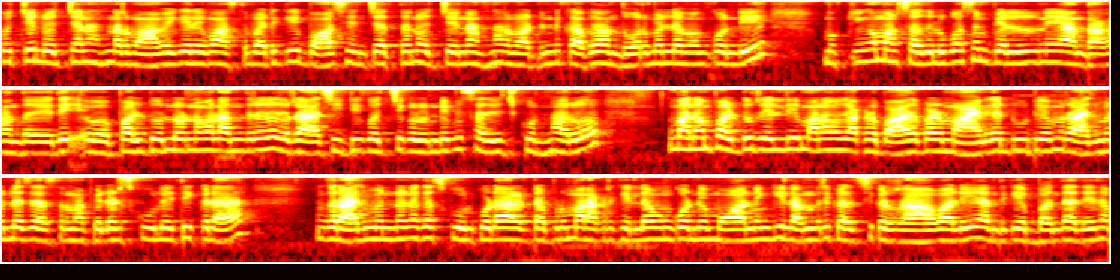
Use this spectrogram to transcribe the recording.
వచ్చేయండి వచ్చాను అంటున్నారు. మామయ్య గారు ఏమో అస్తబాటికి బాస్ ఏం చేస్తాను వచ్చేయండి అంటున్నారు మాట అండి. కాకపోతే అంత దూరం వెళ్ళామనుకోండి ముఖ్యంగా మన చదువుల కోసం పిల్లల్ని అంత అంత ఇది పల్లెటూరులో ఉన్న వాళ్ళందరూ రా సిటీకి వచ్చి ఇక్కడ ఉండి చదివించుకుంటున్నారు. మనం పల్లెటూరు వెళ్ళి మనం అక్కడ బాధపడి మా ఆయనగారు డ్యూటీ ఏమో రాజమండ్రిలో చేస్తారు. మా పిల్లల స్కూల్ అయితే ఇక్కడ ఇంకా రాజమండ్రిలోనే కదా స్కూల్ కూడా వెళ్ళేటప్పుడు మనం అక్కడికి వెళ్ళామనుకోండి మార్నింగ్ వీళ్ళందరూ కలిసి ఇక్కడ రావాలి. అందుకే ఇబ్బంది. అదే మా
